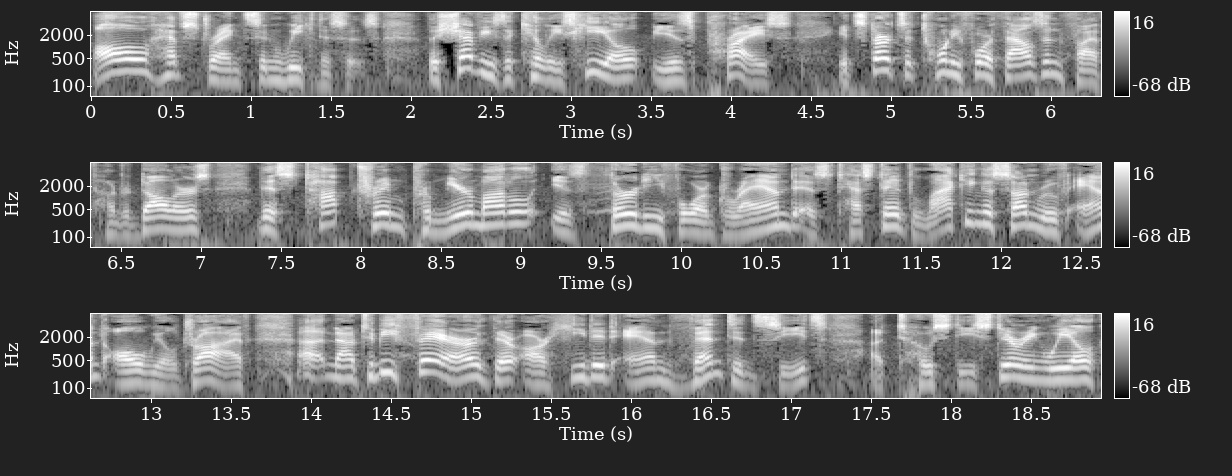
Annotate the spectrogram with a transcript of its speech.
all have strengths and weaknesses. The Chevy's Achilles heel is price. It starts at $24,500. This top trim Premier model is 34 grand as tested, lacking a sunroof and all-wheel drive. Uh, now, to be fair, there are heated and vented seats, a toasty steering wheel,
